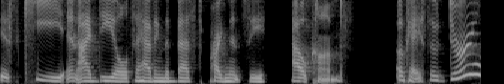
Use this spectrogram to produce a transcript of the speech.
is key and ideal to having the best pregnancy outcomes. Okay, so during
